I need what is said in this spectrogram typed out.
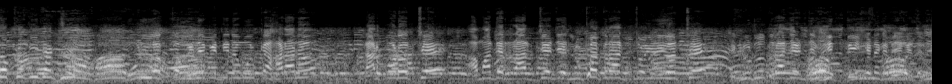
লক্ষ্য কি থাকছে মূল লক্ষ্য বিজেপি তৃণমূলকে হারানো। তারপর হচ্ছে আমাদের রাজ্যে যে লুঠত রাজ তৈরি হচ্ছে লুঠত রাজের যে ভিত্তি সেটাকে ভেঙে দেবে।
